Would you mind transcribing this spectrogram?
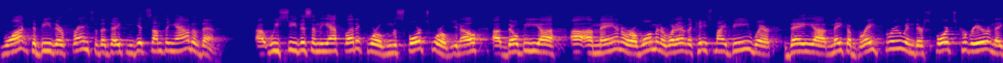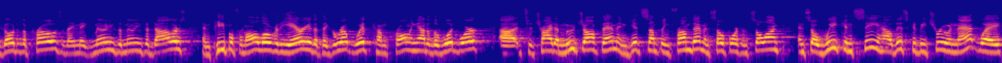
want to be their friend so that they can get something out of them. Uh, we see this in the athletic world, in the sports world. You know, uh, there'll be a, a, man or a woman or whatever the case might be where they uh, make a breakthrough in their sports career and they go to the pros and they make millions and millions of dollars, and people from all over the area that they grew up with come crawling out of the woodwork uh, to try to mooch off them and get something from them and so forth and so on. And so we can see how this could be true in that way.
